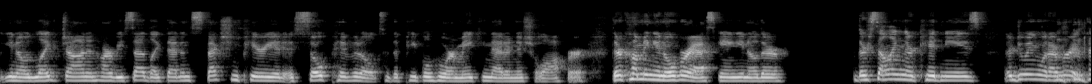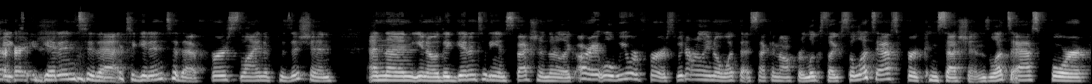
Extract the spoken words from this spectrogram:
you know, like John and Harvey said, like that inspection period is so pivotal to the people who are making that initial offer. They're coming in over asking, you know, they're they're selling their kidneys, they're doing whatever it takes right. to get into that, to get into that first line of position. And then, you know, they get into the inspection and they're like, all right, well, we were first. We don't really know what that second offer looks like. So let's ask for concessions. Let's ask for,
